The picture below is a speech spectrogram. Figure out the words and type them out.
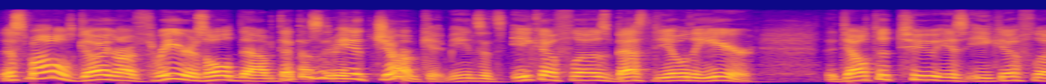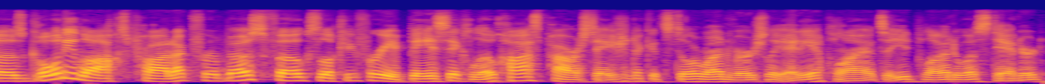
This model is going on three years old now, but that doesn't mean it's junk. It means it's EcoFlow's best deal of the year. The Delta 2 is EcoFlow's Goldilocks product for most folks looking for a basic low cost power station that can still run virtually any appliance that you'd plug into a standard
